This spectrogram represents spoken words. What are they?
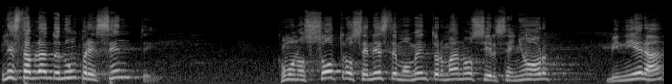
Él está hablando en un presente. Como nosotros en este momento, hermanos, si el Señor viniera,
